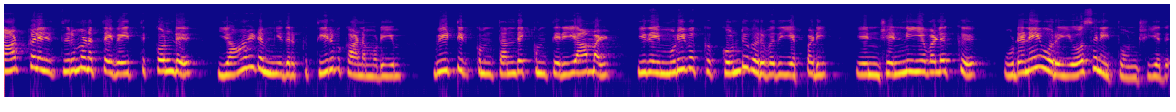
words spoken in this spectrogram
நாட்களில் திருமணத்தை வைத்துக்கொண்டு யாரிடம் இதற்கு தீர்வு காண முடியும்? வீட்டிற்கும் தந்தைக்கும் தெரியாமல் இதை முடிவுக்கு கொண்டு வருவது எப்படி? என்றெண்ணியவளுக்கு உடனே ஒரு யோசனை தோன்றியது.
